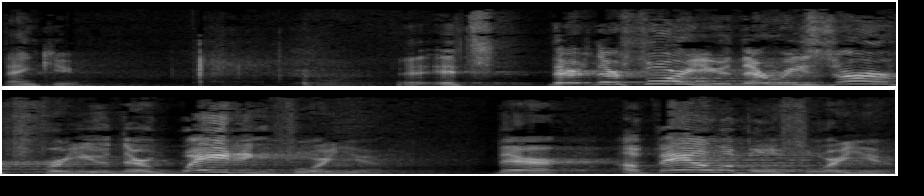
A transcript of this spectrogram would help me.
Thank you. It's, they're, they're for you, they're reserved for you, they're waiting for you, they're available for you.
